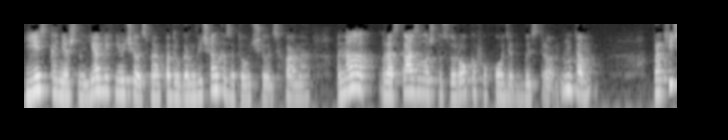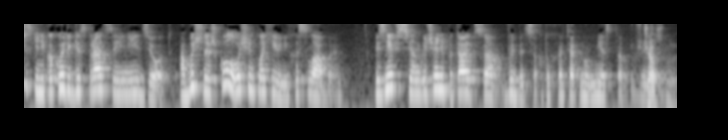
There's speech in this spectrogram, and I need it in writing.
Есть, конечно. Я в них не училась. Моя подруга англичанка зато училась, Хана. Она рассказывала, что с уроков уходят быстро. Ну, там практически никакой регистрации не идет. Обычные школы очень плохие у них и слабые. Из них все англичане пытаются выбиться, кто хотят, ну, место в жизни. В частную?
